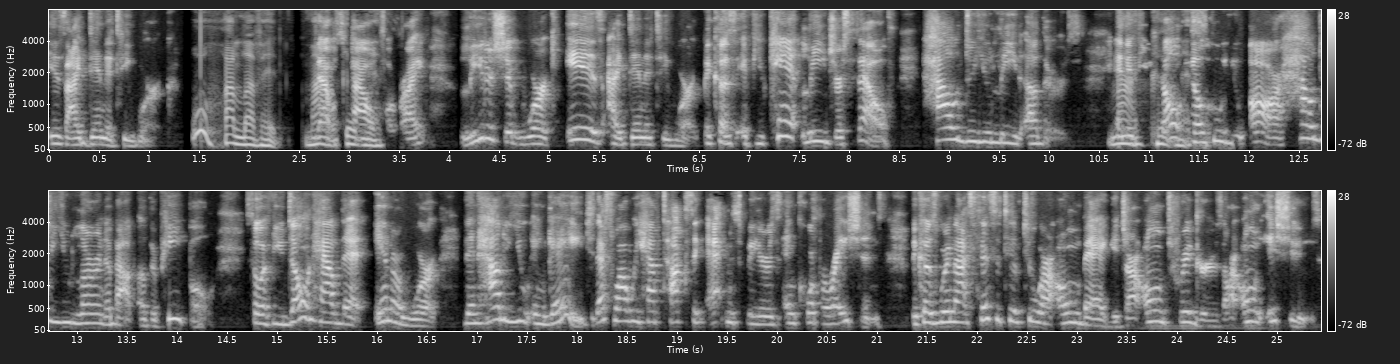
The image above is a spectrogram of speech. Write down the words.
is identity work." Ooh, I love it. My that was goodness. powerful, right? Leadership work is identity work because if you can't lead yourself, how do you lead others? My and if you goodness. don't know who you are, how do you learn about other people? So if you don't have that inner work, then how do you engage? That's why we have toxic atmospheres in corporations because we're not sensitive to our own baggage, our own triggers, our own issues.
